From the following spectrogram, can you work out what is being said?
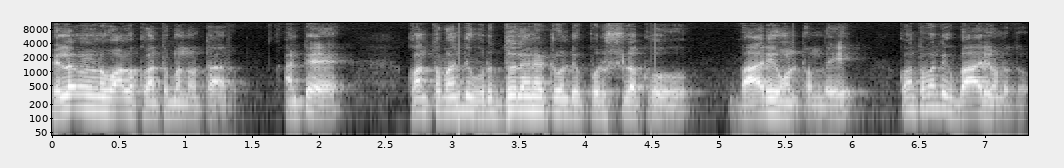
పిల్లలను వాళ్ళు కొంతమంది ఉంటారు. అంటే కొంతమంది వృద్ధులైనటువంటి పురుషులకు భార్య ఉంటుంది కొంతమందికి భార్య ఉండదు.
